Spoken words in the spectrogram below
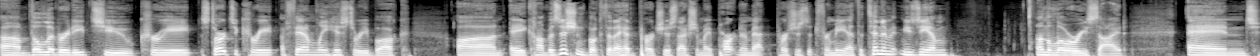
um, the liberty to create, start to create a family history book on a composition book that I had purchased. Actually, my partner Matt purchased it for me at the Tenement Museum on the Lower East Side. And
